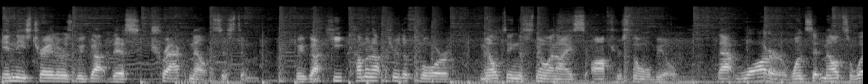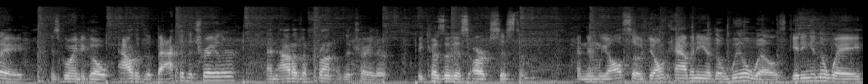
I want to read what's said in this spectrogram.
In these trailers, we've got this track melt system. We've got heat coming up through the floor, melting the snow and ice off your snowmobile. That water, once it melts away, is going to go out of the back of the trailer and out of the front of the trailer because of this arch system. And then we also don't have any of the wheel wells getting in the way,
